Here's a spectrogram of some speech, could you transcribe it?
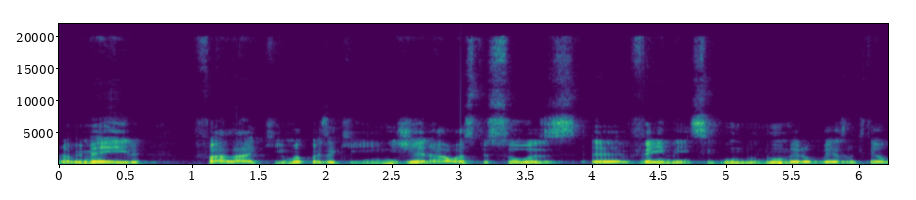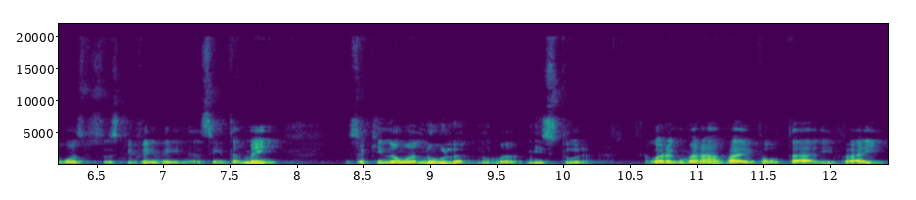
Rabi Meir fala que uma coisa que em geral as pessoas é, vendem segundo o número, mesmo que tem algumas pessoas que vendem assim também, isso aqui não anula numa mistura. Agora a Gumará vai voltar e vai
